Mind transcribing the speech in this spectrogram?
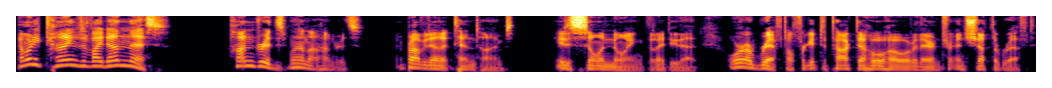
How many times have I done this? Hundreds. Well, not hundreds. I've probably done it 10 times. It is so annoying that I do that. Or a rift. I'll forget to talk to Ho Ho over there and, tr- and shut the rift.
